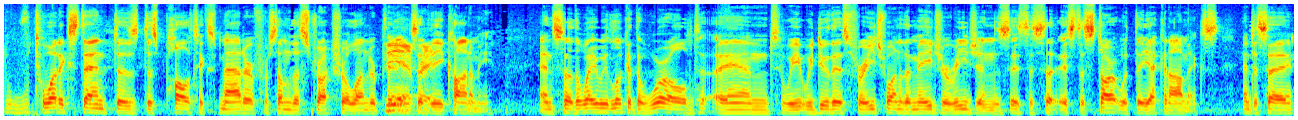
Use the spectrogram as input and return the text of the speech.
To what extent does, does politics matter for some of the structural underpinnings right. of the economy? And so the way we look at the world, and we, we do this for each one of the major regions, is to, is to start with the economics and to say,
